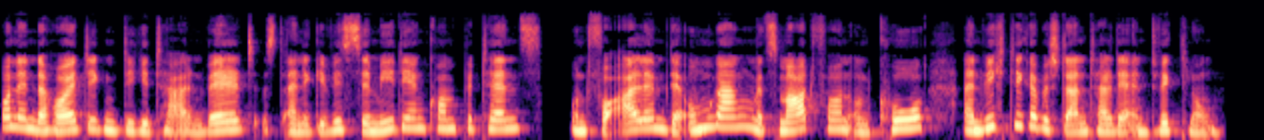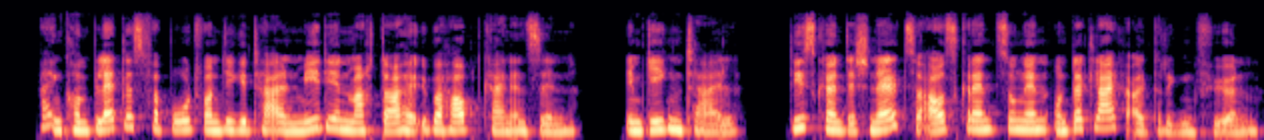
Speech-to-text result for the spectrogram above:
Und in der heutigen digitalen Welt ist eine gewisse Medienkompetenz und vor allem der Umgang mit Smartphone und Co ein wichtiger Bestandteil der Entwicklung. Ein komplettes Verbot von digitalen Medien macht daher überhaupt keinen Sinn. Im Gegenteil, dies könnte schnell zu Ausgrenzungen unter Gleichaltrigen führen.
